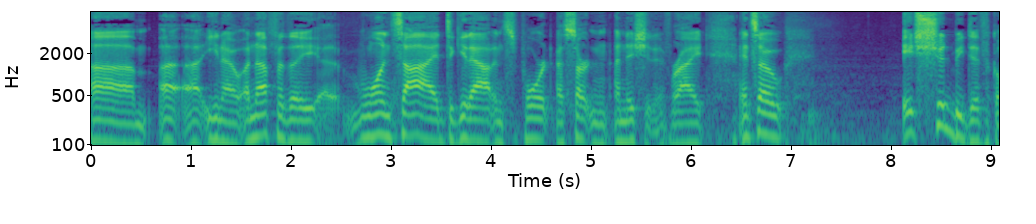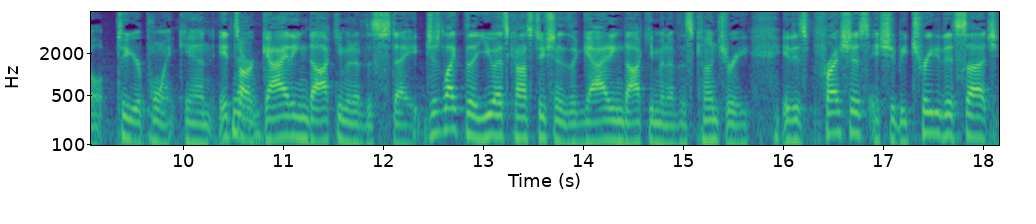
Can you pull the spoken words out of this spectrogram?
um, uh, uh, you know, enough of the uh, one side to get out and support a certain initiative, right? And so it should be difficult. To your point, Ken, it's our guiding document of the state. Just like the U.S. Constitution is a guiding document of this country, it is precious. It should be treated as such.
